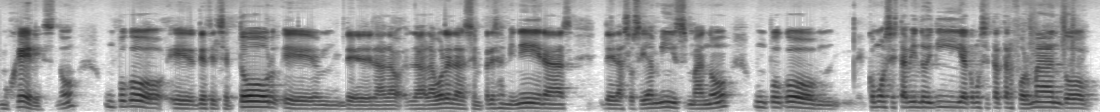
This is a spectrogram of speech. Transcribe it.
mujeres, ¿no? Un poco eh, desde el sector, eh, de la, labor de las empresas mineras, de la sociedad misma, ¿no? Un poco mm, cómo se está viendo hoy día, cómo se está transformando.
